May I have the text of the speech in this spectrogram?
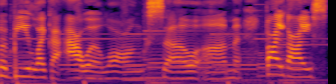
to be like an hour long. So um bye guys.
